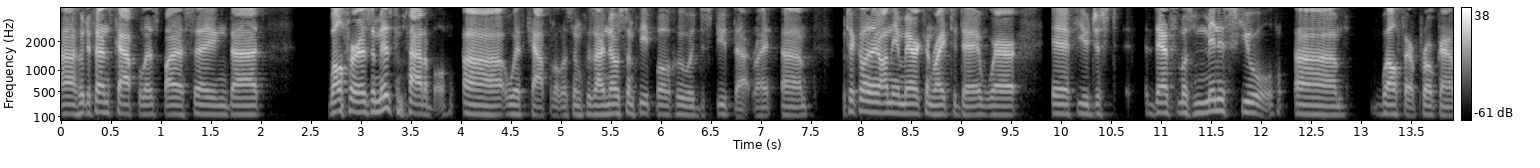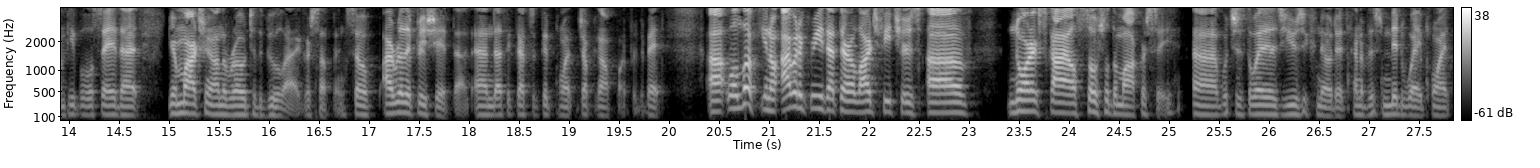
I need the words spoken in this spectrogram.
uh, who defends capitalists by saying that welfareism is compatible uh, with capitalism, because I know some people who would dispute that, right? Um, particularly on the American right today, where if you just that's the most minuscule um, welfare program, people will say that you're marching on the road to the gulag or something. So I really appreciate that, and I think that's a good point, jumping off point for debate. Uh, well, look, you know, I would agree that there are large features of Nordic style social democracy, uh, which is the way that usually connoted, kind of this midway point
